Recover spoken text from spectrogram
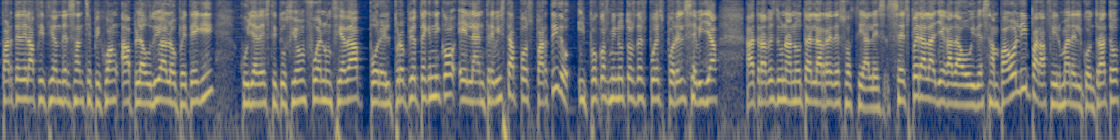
parte de la afición del Sánchez Pijuán aplaudió a Lopetegui, cuya destitución fue anunciada por el propio técnico en la entrevista postpartido y pocos minutos después por el Sevilla a través de una nota en la red sociales. Se espera la llegada hoy de San Paoli para firmar el contrato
